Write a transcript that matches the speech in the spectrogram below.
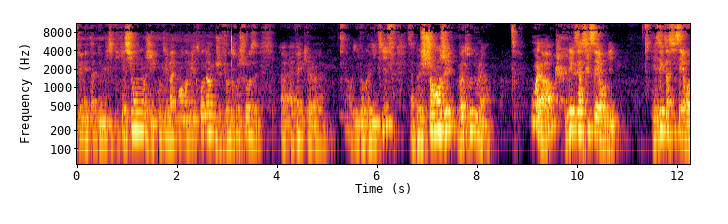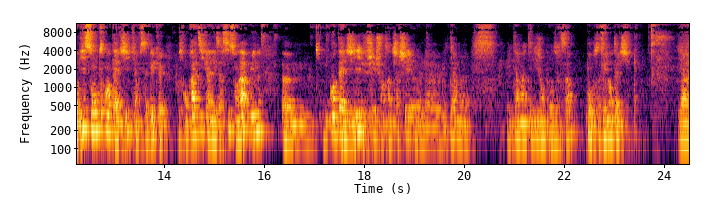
fais mes tables de multiplication, j'écoute les battements d'un métronome, je fais autre chose euh, avec, euh, au niveau cognitif, ça peut changer votre douleur. Ou alors, l'exercice aérobie. Les exercices aérobie sont antalgiques. Vous savez que lorsqu'on pratique un exercice, on a une, antalgie. Je, je, suis en train de chercher le terme les termes intelligents pour dire ça. Bon, ça fait une antalgie. Euh,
